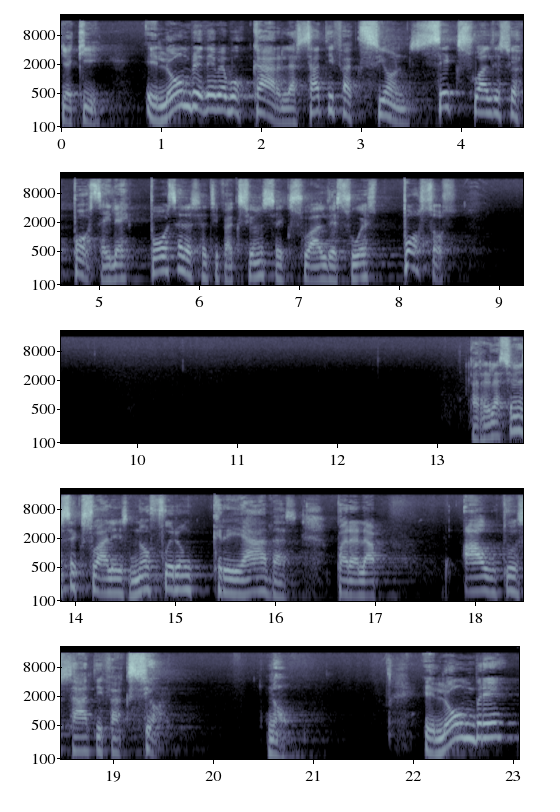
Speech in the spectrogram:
Y aquí, el hombre debe buscar la satisfacción sexual de su esposa y la esposa la satisfacción sexual de sus esposos. Las relaciones sexuales no fueron creadas para la autosatisfacción. No. El hombre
